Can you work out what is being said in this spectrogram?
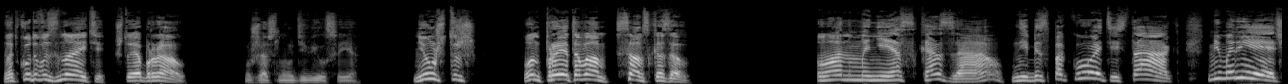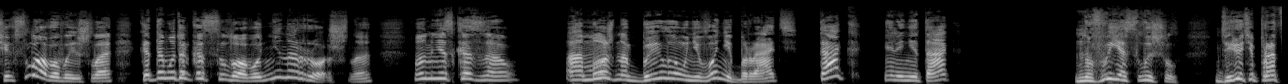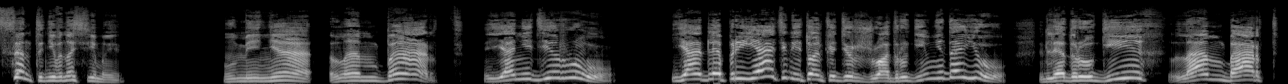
«Откуда вы знаете, что я брал?» — ужасно удивился я. «Неужто ж он про это вам сам сказал?» «Он мне сказал. Не беспокойтесь так. Мимо речи, к слову вышло. К одному только слову, ненарочно. Он мне сказал. А можно было у него не брать. Так или не так?» «Но вы, я слышал, дерете проценты невыносимые». «У меня ломбард. Я не деру. Я для приятелей только держу, а другим не даю. Для других ломбард.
